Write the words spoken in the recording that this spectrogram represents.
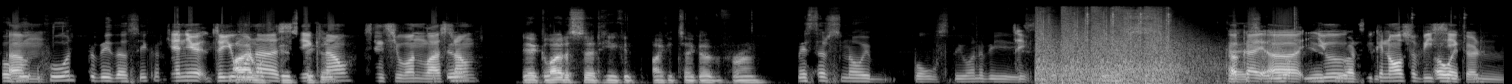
Oh, Um, who, who wants to be the seeker? Can you? Do you I wanna want to speak speak now? Since you won last round. Yeah, Glidus said he could. I could take over for him. Mr. Snowy Balls, do you want to be? See- seeker? Okay. so uh, two you are you can also be Oh wait, seeker. hmm,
